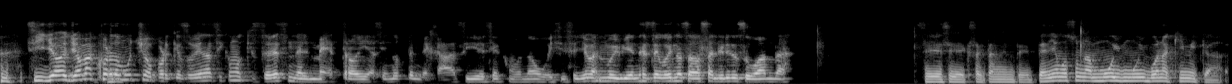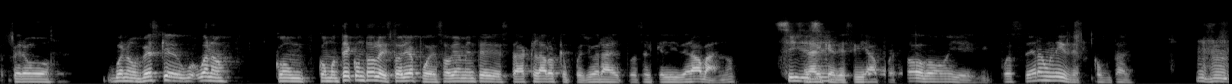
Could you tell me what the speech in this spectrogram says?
Sí, yo, yo me acuerdo mucho porque subían así como que ustedes en el metro y haciendo pendejadas y decía como, no, güey, si se llevan muy bien, ese güey no se va a salir de su banda. Sí, sí, exactamente. Teníamos una muy, muy buena química, pero bueno, ves que, bueno, con- como te he contado la historia, pues obviamente está claro que pues yo era el, pues, el que lideraba, ¿no? Sí, sí, Era el que sí. decidía pues todo y, y, pues era un líder como tal. Ujú.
